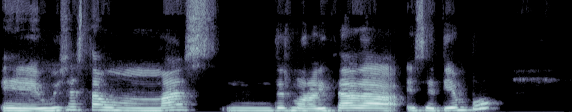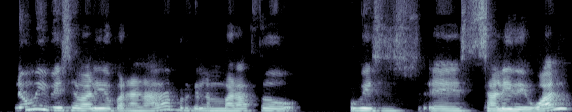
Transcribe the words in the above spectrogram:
eh, hubiese estado más mm, desmoralizada ese tiempo, no me hubiese valido para nada, porque el embarazo hubiese eh, salido igual,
